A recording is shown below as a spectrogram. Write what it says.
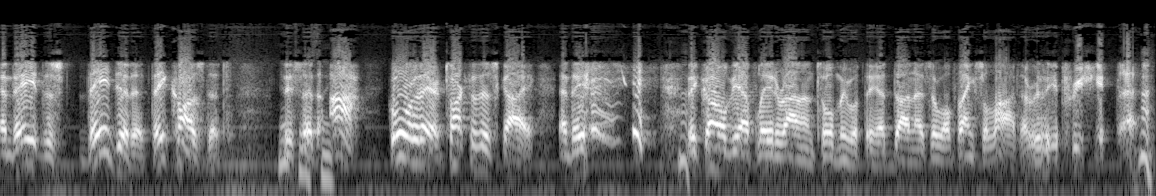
and they this, they did it. They caused it. They said, "Ah, go over there, talk to this guy." And they they called me up later on and told me what they had done. I said, "Well, thanks a lot. I really appreciate that."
